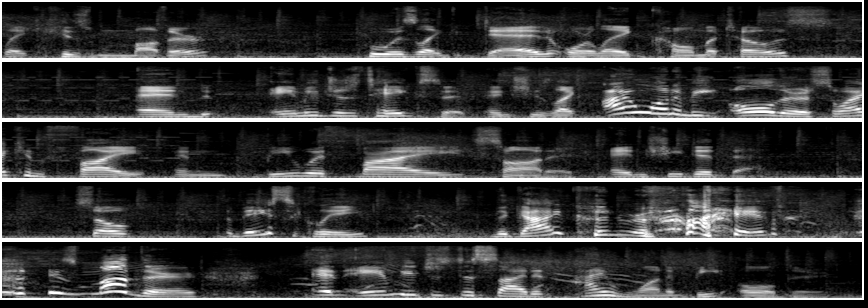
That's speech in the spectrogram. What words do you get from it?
like his mother, who was like dead or like comatose, and Amy just takes it and she's like, I want to be older so I can fight and be with my Sonic, and she did that. So basically, the guy couldn't revive his mother, and Amy just decided, I want to be older.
